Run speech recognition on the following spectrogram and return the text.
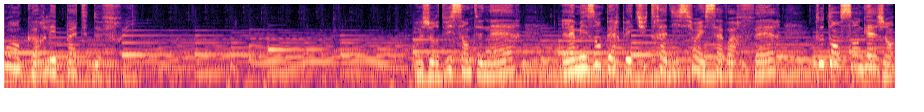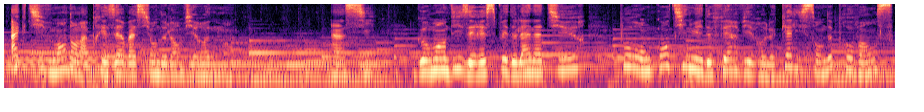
ou encore les pâtes de fruits. Aujourd'hui centenaire, la maison perpétue tradition et savoir-faire tout en s'engageant activement dans la préservation de l'environnement. Ainsi, gourmandise et respect de la nature pourront continuer de faire vivre le calisson de Provence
